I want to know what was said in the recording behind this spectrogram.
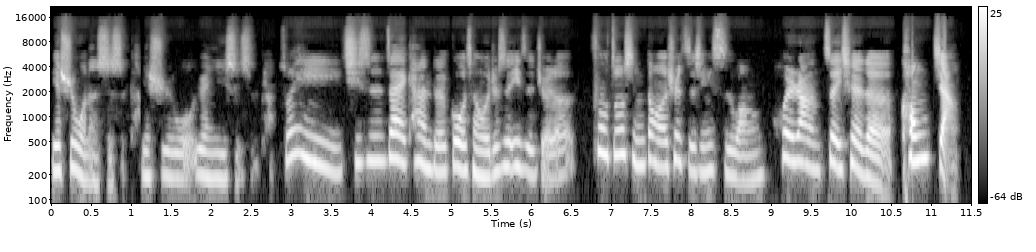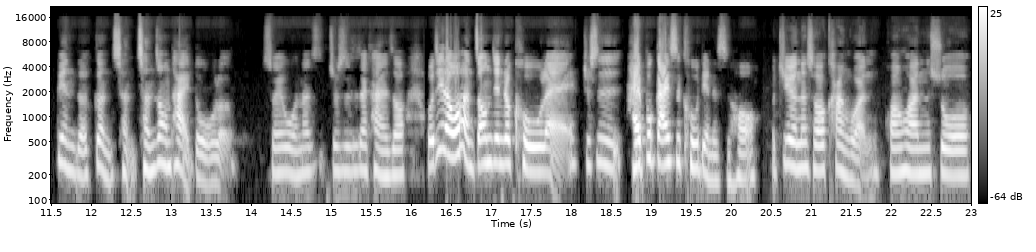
也许我能试试看，也许我愿意试试看。所以其实，在看的过程，我就是一直觉得付诸行动而去执行死亡，会让这一切的空讲变得更沉沉重太多了。所以我那就是在看的时候，我记得我很中间就哭嘞，就是还不该是哭点的时候。我记得那时候看完，欢欢说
